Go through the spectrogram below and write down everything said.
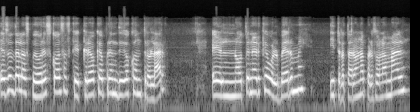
eso es de las peores cosas que creo que he aprendido a controlar. El no tener que volverme y tratar a una persona mal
